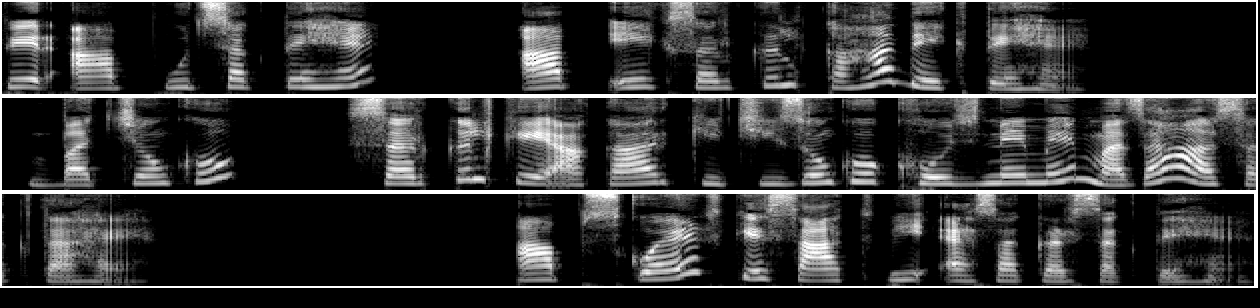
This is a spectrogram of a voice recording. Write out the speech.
फिर आप पूछ सकते हैं, आप एक सर्कल कहाँ देखते हैं? बच्चों को सर्कल के आकार की चीज़ों को खोजने में मज़ा आ सकता है। आप स्क्वायर के साथ भी ऐसा कर सकते हैं।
